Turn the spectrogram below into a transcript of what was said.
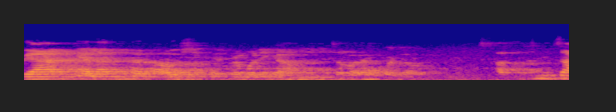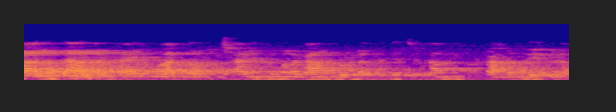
व्यायाम केल्यानंतर आवश्यकतेप्रमाणे घाम तुमचा बाहेर पडला. आता तुम्ही चालत आला काय वातावरण छान आहे तुम्हाला घाम पडला तर त्याचं काम कारण वेगळं.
